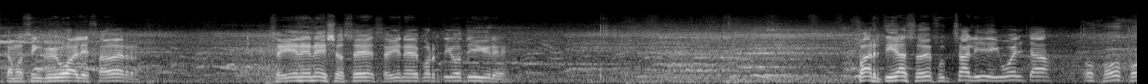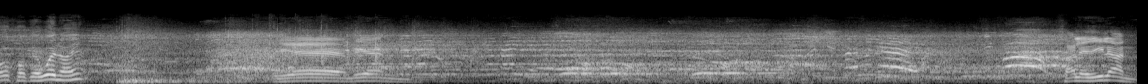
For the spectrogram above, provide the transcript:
Estamos 5 iguales, a ver. Se vienen ellos, eh. Se viene Deportivo Tigre. Partidazo de futsal, ida y vuelta. Ojo, ojo, ojo, qué bueno, ¿eh? Bien, bien. Sale Dylan.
